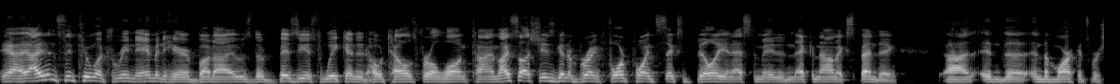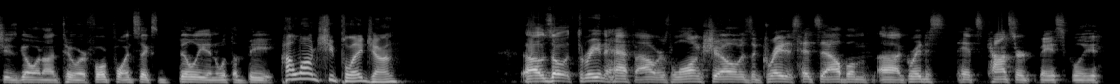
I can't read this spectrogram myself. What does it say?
Yeah, I didn't see too much renaming here, but uh, it was the busiest weekend at hotels for a long time. I saw she's going to bring 4.6 billion estimated in economic spending. uh, in the in the markets where she's going on tour. Four point six billion with a B. How long she play, John? Uh, it was oh, three and a half hours long show. It was the greatest hits album, uh, greatest hits concert, basically.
